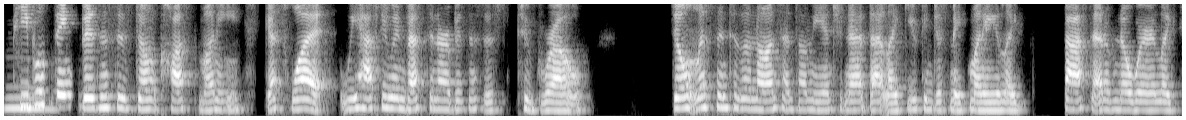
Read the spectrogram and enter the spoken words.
Mm. people think businesses don't cost money. Guess what? We have to invest in our businesses to grow. Don't listen to the nonsense on the internet that like you can just make money like fast out of nowhere. Like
